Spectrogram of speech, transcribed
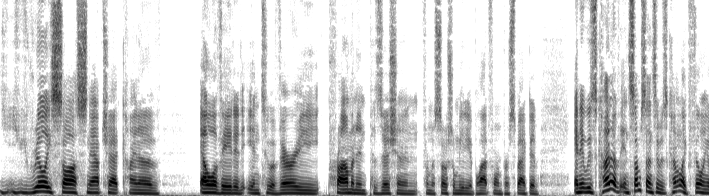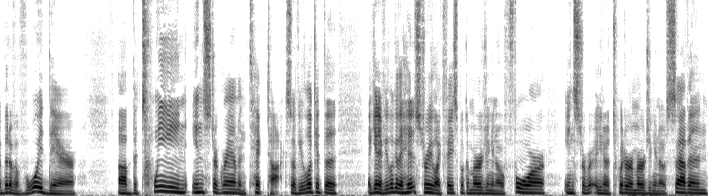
you really saw Snapchat kind of elevated into a very prominent position from a social media platform perspective. And it was kind of, in some sense, it was kind of like filling a bit of a void there uh, between Instagram and TikTok. So if you look at the, again, if you look at the history, like Facebook emerging in 04, Instagram, you know, Twitter emerging in 07,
